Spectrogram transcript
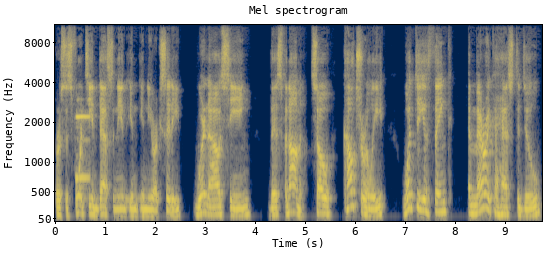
versus 14 deaths in, in, in New York City. We're now seeing this phenomenon. So culturally, what do you think America has to do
